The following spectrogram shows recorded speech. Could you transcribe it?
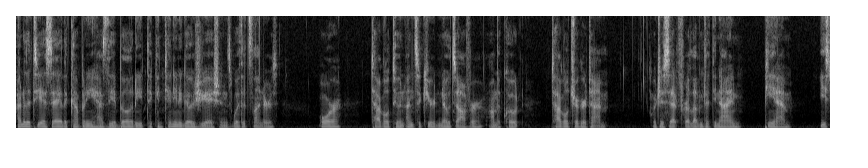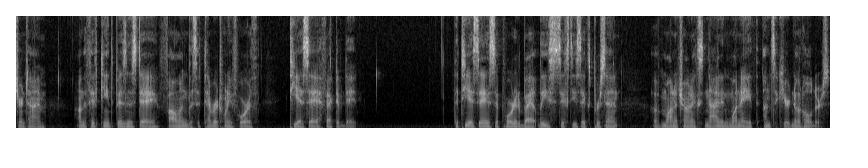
Under the TSA, the company has the ability to continue negotiations with its lenders or toggle to an unsecured notes offer on the quote toggle trigger time, which is set for 11:59 p.m. Eastern Time on the 15th business day following the September 24th TSA effective date. The TSA is supported by at least 66% of Monitronic's 9 and 1 8 unsecured note holders,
